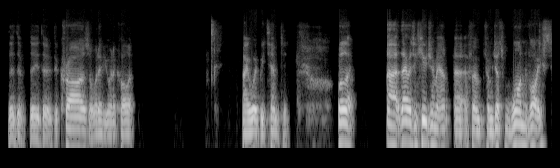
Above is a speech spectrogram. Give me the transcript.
the the the, the, the cross or whatever you want to call it. I would be tempted. Well, look, uh, that was a huge amount uh, from from just one voice,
